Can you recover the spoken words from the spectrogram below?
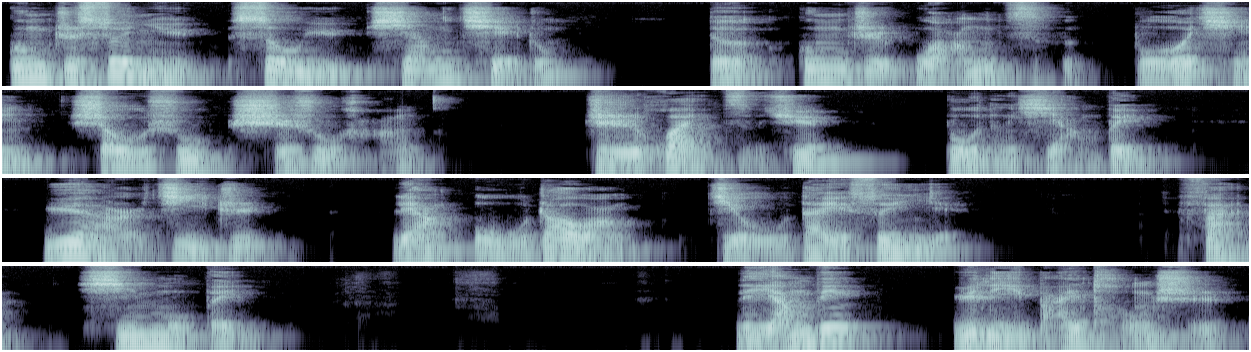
公之孙女搜于乡妾中，得公之王子伯禽手书十数行。只坏子缺，不能详备，约而记之。梁武昭王九代孙也。范新墓碑。李阳冰与李白同时，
